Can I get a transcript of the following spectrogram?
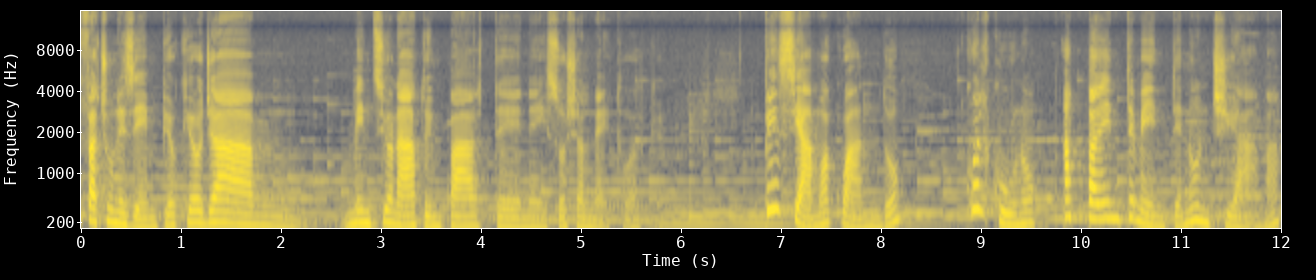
Vi faccio un esempio che ho già mm, menzionato in parte nei social network. Pensiamo a quando qualcuno apparentemente non ci ama,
